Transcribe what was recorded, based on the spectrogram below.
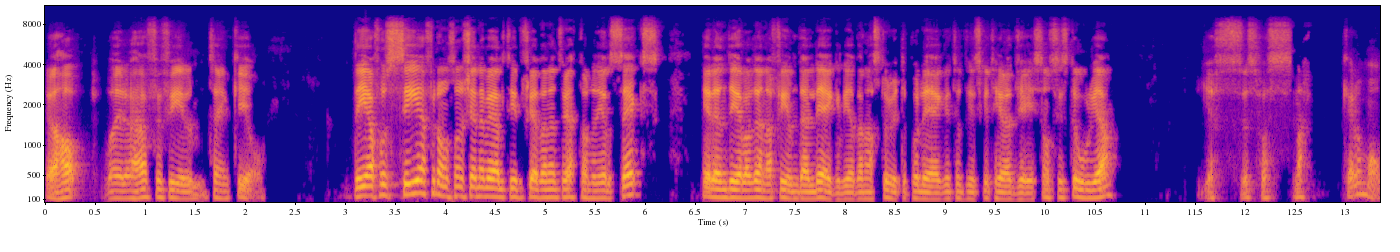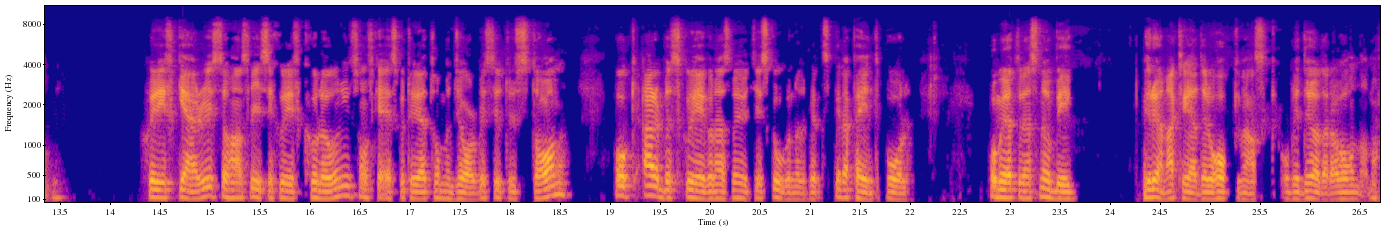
Jaha, vad är det här för film, tänker jag. Det jag får se för de som känner väl till fredagen den 13 del 6 är den del av denna film där lägerledarna står ute på lägret och diskuterar Jasons historia. Jösses, vad snackar de om? Sheriff Garris och hans vice sheriff Cologne som ska eskortera Tommy Jarvis ut ur stan och arbetskollegorna som är ute i skogen och spelar paintball och möter en snubbe i gröna kläder och hockeymask och blir dödad av honom.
